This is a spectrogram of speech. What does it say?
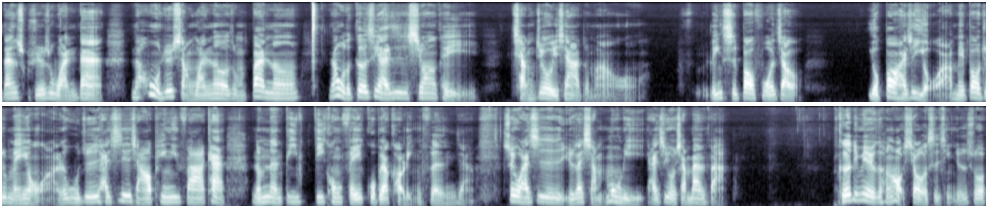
但数学是完蛋。然后我就想，完了怎么办呢？然后我的个性还是希望可以抢救一下的嘛，哦，临时抱佛脚。有报还是有啊，没报就没有啊。我就是还是想要拼一发，看能不能低低空飞过，不要考零分这样。所以我还是有在想，梦里还是有想办法。可是里面有一个很好笑的事情，就是说，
